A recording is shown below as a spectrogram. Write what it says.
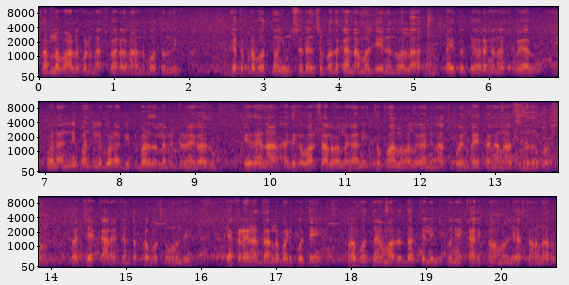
త్వరలో వాళ్ళకు కూడా నష్టపరిహారం అందబోతుంది. గత ప్రభుత్వం ఇన్సూరెన్స్ పథకాన్ని అమలు చేయనందువల్ల రైతులు తీవ్రంగా నష్టపోయారు. వాళ్ళ అన్ని పంటలకు కూడా గిట్టుబాటు ధర లభించడమే కాదు ఏదైనా అధిక వర్షాల వల్ల కానీ తుఫాన్ల వల్ల కానీ నష్టపోయిన రైతాంగాన్ని నాశనం కోసం ప్రత్యేక కార్యక్రమంతో ప్రభుత్వం ఉంది. ఎక్కడైనా ధరలు పడిపోతే ప్రభుత్వం మద్దతు ధర చెల్లించుకునే కార్యక్రమం అమలు చేస్తూ ఉన్నారు.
